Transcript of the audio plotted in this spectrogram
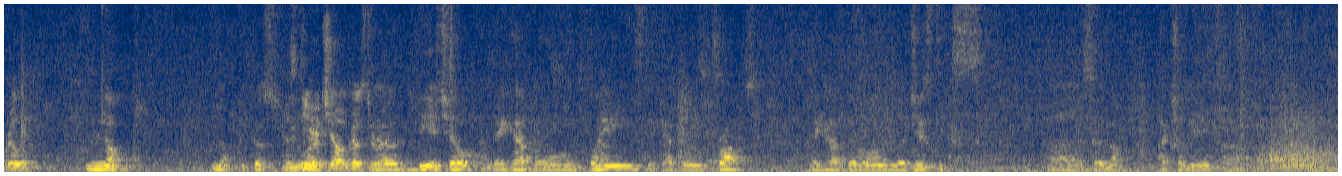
really? No, no, because. Because we DHL goes we direct. DHL, and they have their own planes, they have their own trucks, they have their own logistics. Uh, So no, actually, uh,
